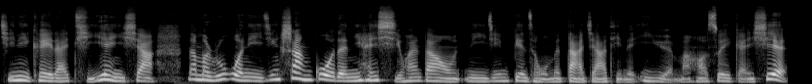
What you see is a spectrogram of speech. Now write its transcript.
请你可以来体验一下。那么，如果你已经上过的，你很喜欢，到你已经变成我们大家庭的一员嘛哈，所以感谢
